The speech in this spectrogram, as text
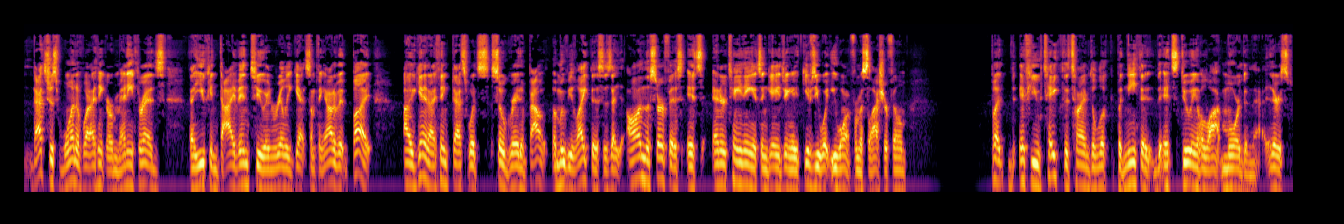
that's just one of what I think are many threads that you can dive into and really get something out of it. But again, I think that's what's so great about a movie like this is that on the surface, it's entertaining, it's engaging, it gives you what you want from a slasher film. But if you take the time to look beneath it, it's doing a lot more than that. There's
